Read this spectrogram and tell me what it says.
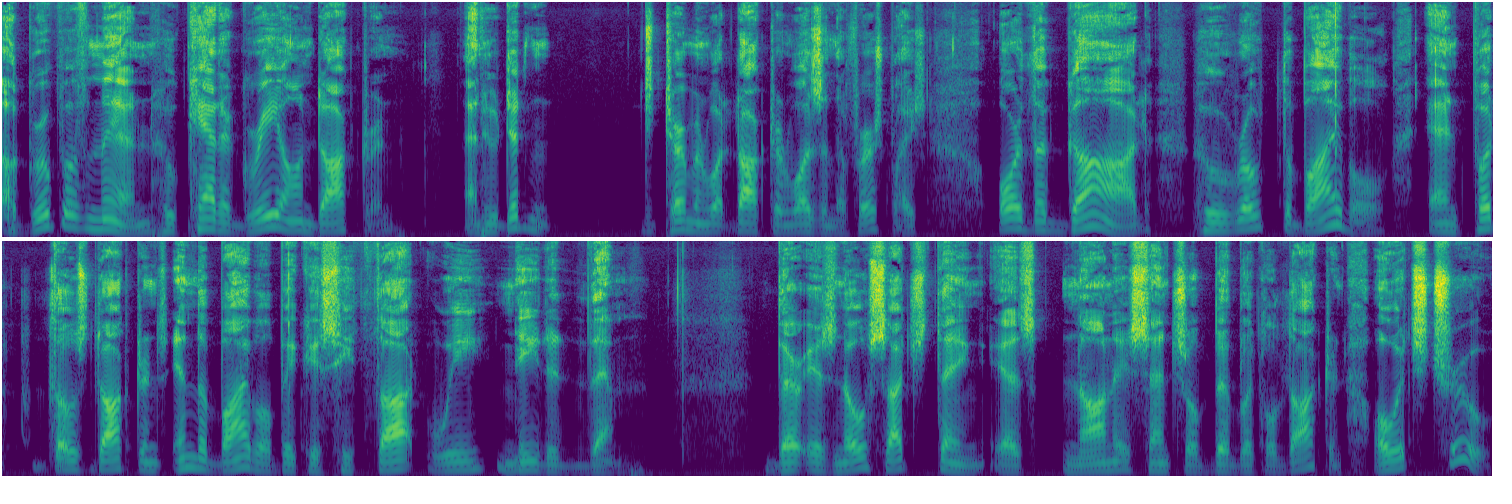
A group of men who can't agree on doctrine and who didn't determine what doctrine was in the first place, or the God who wrote the Bible and put those doctrines in the Bible because he thought we needed them. There is no such thing as non essential biblical doctrine. Oh, it's true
